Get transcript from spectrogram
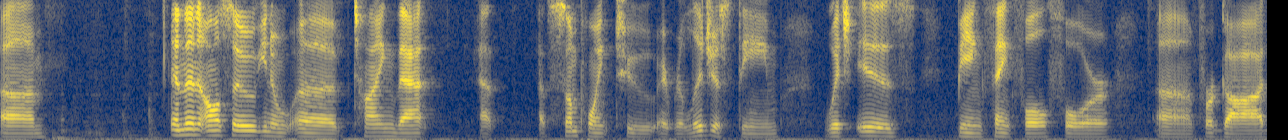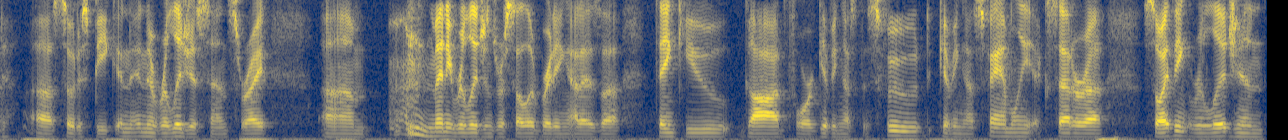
Um, and then also, you know, uh, tying that at at some point to a religious theme, which is being thankful for uh, for God, uh, so to speak, in, in a religious sense, right? Um, many religions were celebrating it as a Thank you, God, for giving us this food, giving us family, etc. So I think religion,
